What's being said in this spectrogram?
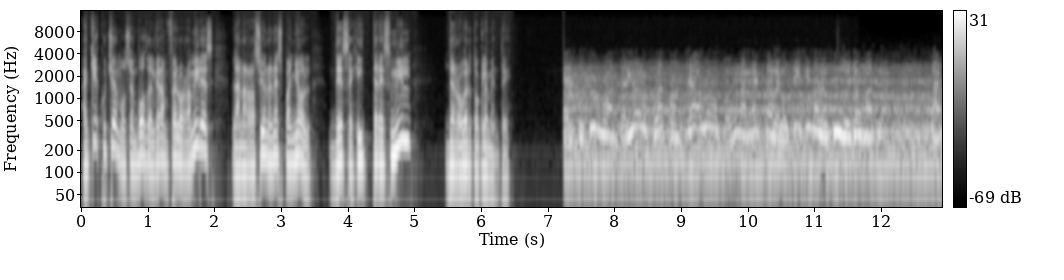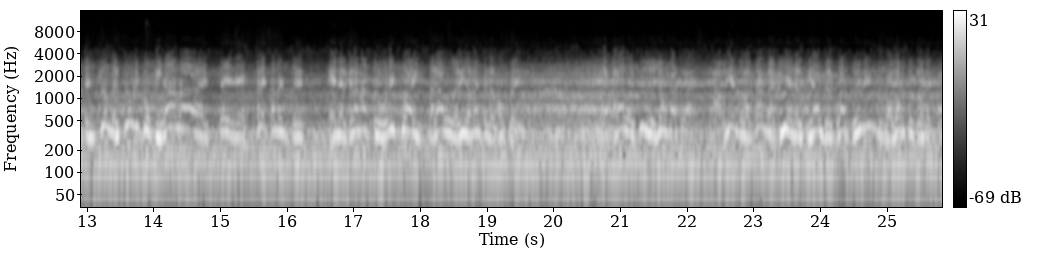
Aquí escuchemos en voz del gran Felo Ramírez la narración en español de ese hit 3000 de Roberto Clemente. Anterior fue ponchado con una recta velocísima del zurdo John Matlack. La atención del público fijaba este, expresamente en el gran astro boricua instalado debidamente en el home plate. Preparado el zurdo John Matlack, abriendo la tanda aquí en el final del cuarto inning, Roberto Clemente.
